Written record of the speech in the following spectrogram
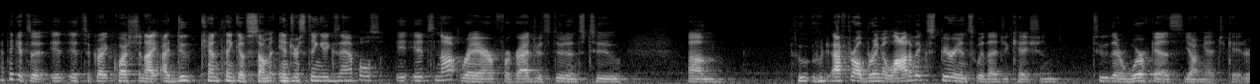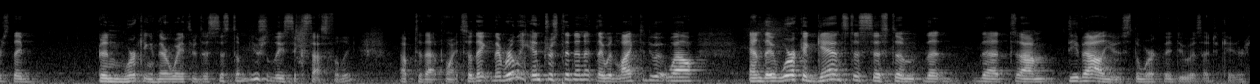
I think it's a, it, it's a great question. I, I do can think of some interesting examples. It, it's not rare for graduate students to, um, who, who, after all, bring a lot of experience with education to their work as young educators. They've been working their way through the system, usually successfully, up to that point. So they, they're really interested in it. They would like to do it well, and they work against a system that that um, devalues the work they do as educators.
